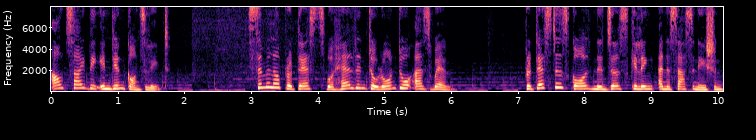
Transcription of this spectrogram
outside the Indian consulate. Similar protests were held in Toronto as well. Protesters called Nijjar's killing an assassination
